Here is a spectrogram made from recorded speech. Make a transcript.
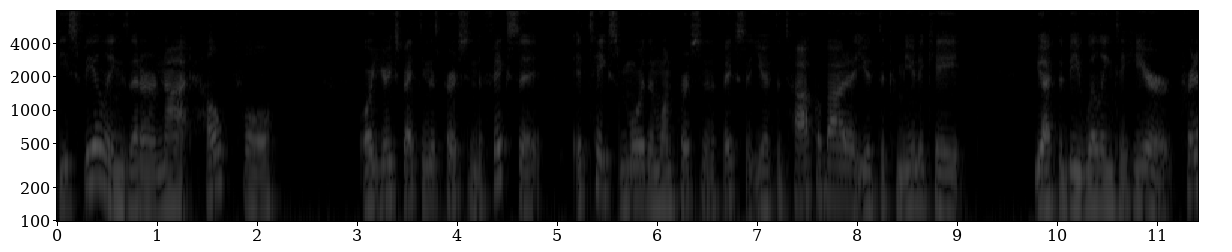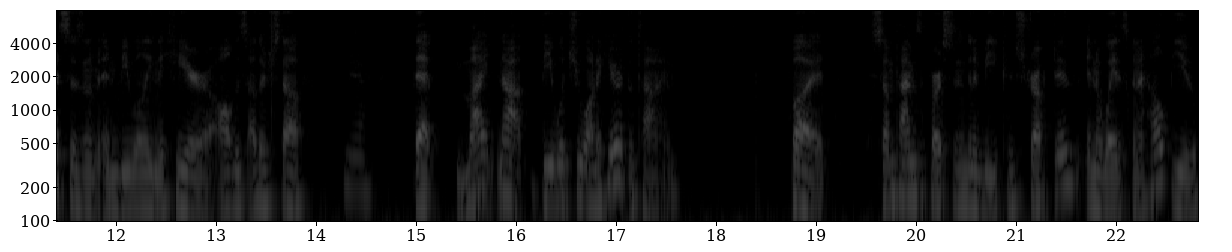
these feelings that are not helpful or you're expecting this person to fix it, it takes more than one person to fix it. You have to talk about it, you have to communicate, you have to be willing to hear criticism and be willing to hear all this other stuff Yeah. that might not be what you want to hear at the time. But sometimes the person is going to be constructive in a way that's going to help you,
